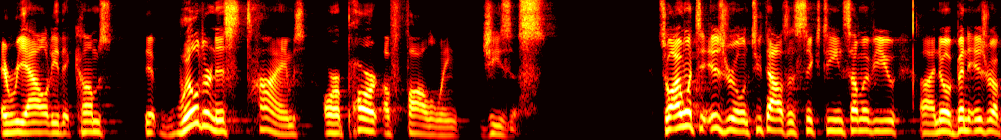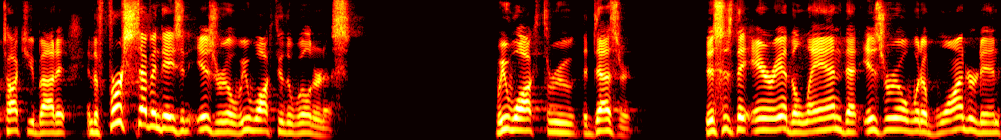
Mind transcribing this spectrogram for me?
a reality that comes that wilderness times are a part of following Jesus. So I went to Israel in 2016. Some of you uh, I know have been to Israel. I've talked to you about it. In the first seven days in Israel, we walked through the wilderness. We walked through the desert. This is the area, the land that Israel would have wandered in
